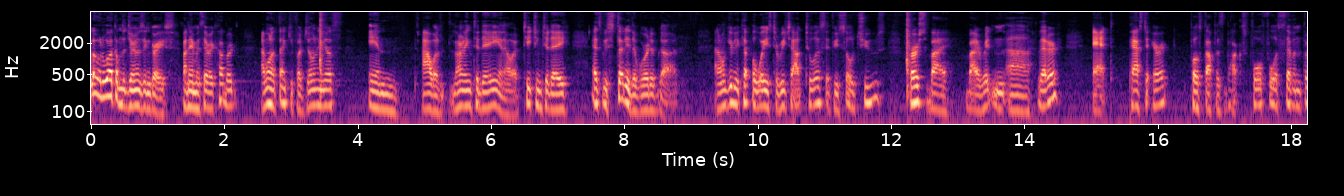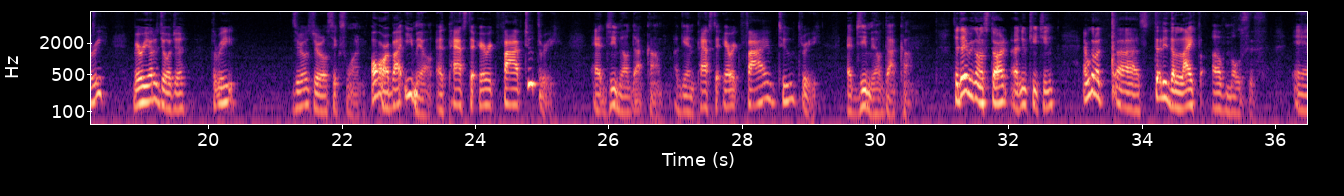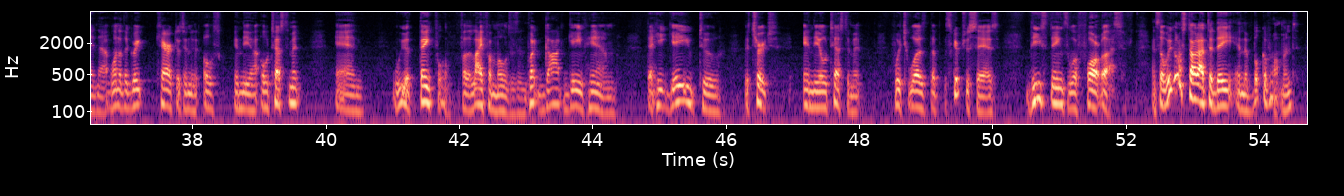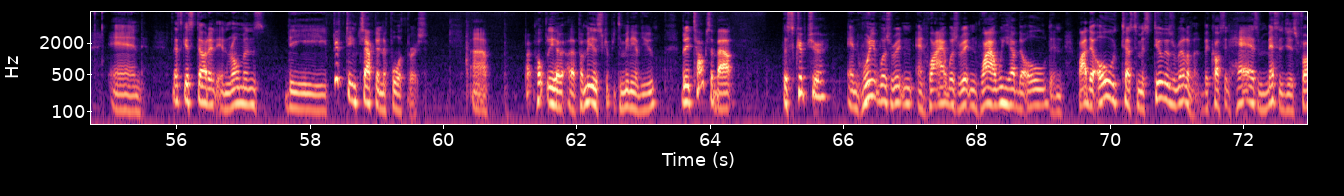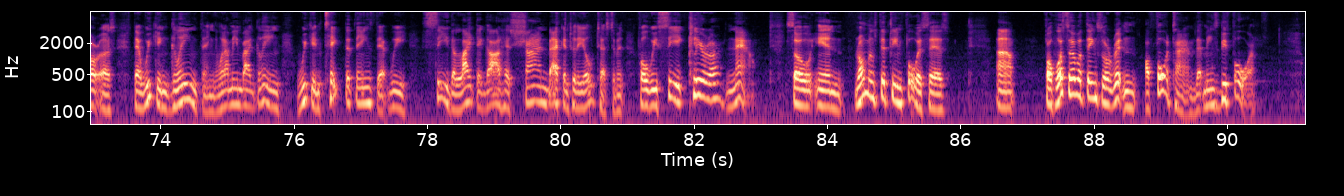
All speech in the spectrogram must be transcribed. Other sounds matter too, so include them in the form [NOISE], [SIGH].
Hello and welcome to Journeys in Grace. My name is Eric Hubbard. I want to thank you for joining us in our learning today and our teaching today as we study the Word of God. I want to give you a couple ways to reach out to us if you so choose. First, by by written uh, letter at Pastor Eric, Post Office Box 4473, Marietta, Georgia 30061, or by email at PastorEric523 at gmail.com. Again, Pastor Eric523 at gmail.com. Today we're going to start a new teaching and we're going to uh, study the life of Moses and uh, one of the great characters in the Old, in the uh, Old Testament. And we are thankful for the life of Moses and what God gave him that he gave to the church in the Old Testament, which was the scripture says, these things were for us. And so we're going to start out today in the book of Romans. And let's get started in Romans the 15th chapter and the fourth verse. Uh, hopefully, a, a familiar scripture to many of you, but it talks about the scripture and when it was written and why it was written, why we have the Old, and why the Old Testament still is relevant because it has messages for us that we can glean things. And what I mean by glean, we can take the things that we see, the light that God has shined back into the Old Testament, for we see it clearer now. So in Romans 15 4, it says, uh, for whatsoever things were written aforetime, that means before,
